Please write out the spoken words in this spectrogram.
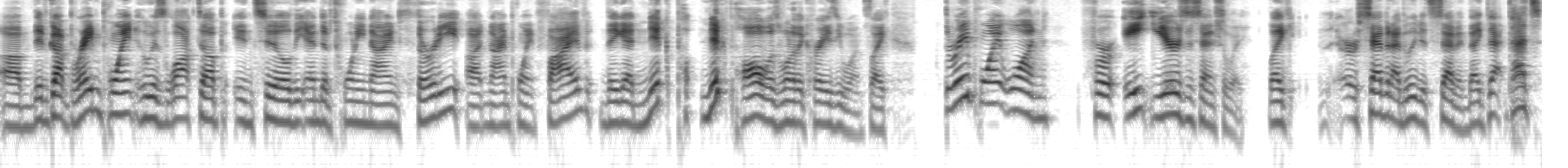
um, they've got Brayden Point, who is locked up until the end of 29 30 at 9.5. They got Nick Pa- Nick Paul was one of the crazy ones. Like 3.1 for eight years, essentially. Like, or seven, I believe it's seven. Like that, that's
